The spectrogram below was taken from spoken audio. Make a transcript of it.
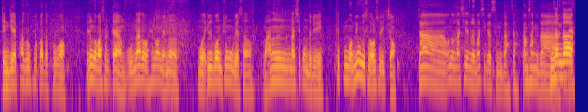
경제 파급 효과도 크고 이런 거 봤을 때 우리나라로 해놓으면은 뭐 일본, 중국에서 많은 낚시꾼들이 특히 뭐 미국에서 올 수 있죠. 자 오늘 낚시를 마치겠습니다. 자 감사합니다. 감사합니다. 네.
